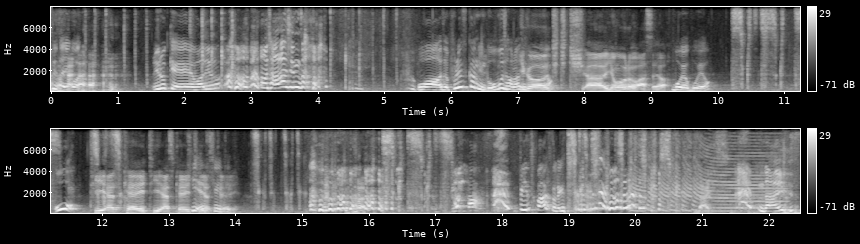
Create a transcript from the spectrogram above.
진짜 이거 이렇게 많이 어 잘하신다. 와, 진짜 프리스카님 너무 잘하시는데요? 이거 아, 영어로 왔어요. 뭐예요, 뭐예요? 오! TSK, TSK, TSK. 비트박스 이렇게 nice. nice.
